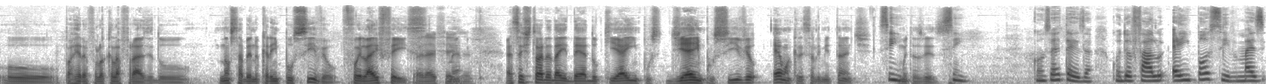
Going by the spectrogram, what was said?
o Parreira falou aquela frase do não sabendo que era impossível, foi lá e fez. Foi lá e fez. Né? É. Essa história da ideia do que é, de é impossível é uma crença limitante? Sim. Muitas vezes? Sim, com certeza. Quando eu falo é impossível, mas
